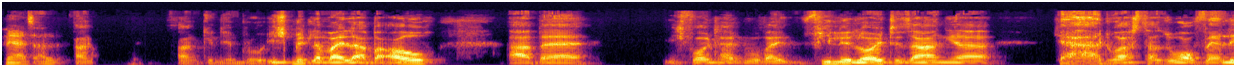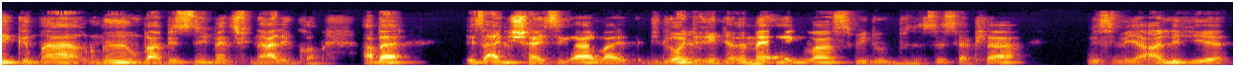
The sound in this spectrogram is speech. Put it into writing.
Mehr als alle. Danke dir, Bro. Ich mittlerweile aber auch, aber ich wollte halt nur, weil viele Leute sagen ja, ja, du hast da so auf Welle gemacht und, und war bis nicht mehr ins Finale gekommen. Aber ist eigentlich scheißegal, weil die Leute reden ja immer irgendwas, wie du, das ist ja klar, wissen wir ja alle hier.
